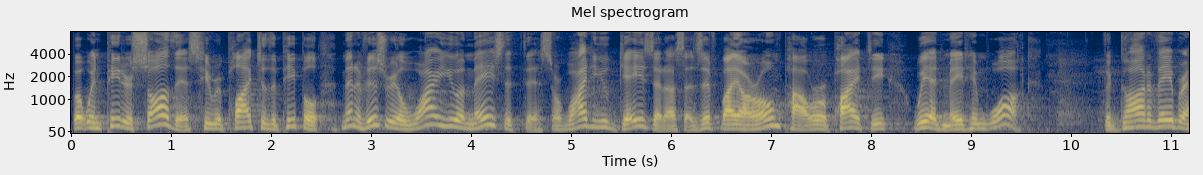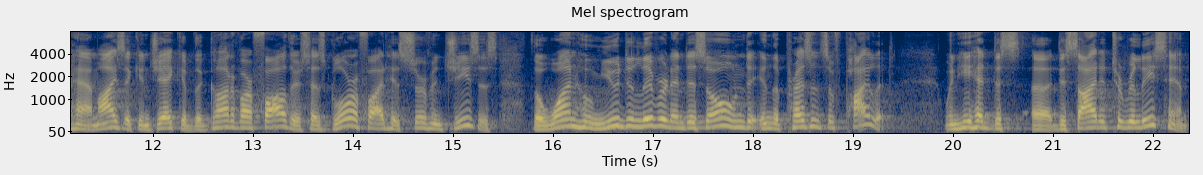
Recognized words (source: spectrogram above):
But when Peter saw this, he replied to the people, men of Israel, why are you amazed at this? Or why do you gaze at us as if by our own power or piety we had made him walk? The God of Abraham, Isaac, and Jacob, the God of our fathers has glorified His servant Jesus, the one whom you delivered and disowned in the presence of Pilate, when he had uh, decided to release him.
